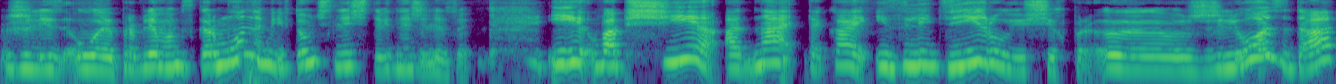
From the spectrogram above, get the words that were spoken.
железой, ой, проблемам с гормонами, в том числе щитовидной железой. И вообще одна такая из лидирующих э, желез, да,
